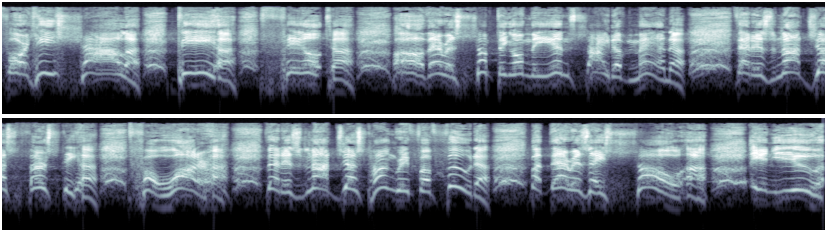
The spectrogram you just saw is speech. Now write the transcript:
for he shall be filled. Oh, there is something on the inside of man uh, that is not just thirsty uh, for water, uh, that is not just hungry for food, but there is a soul in you.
